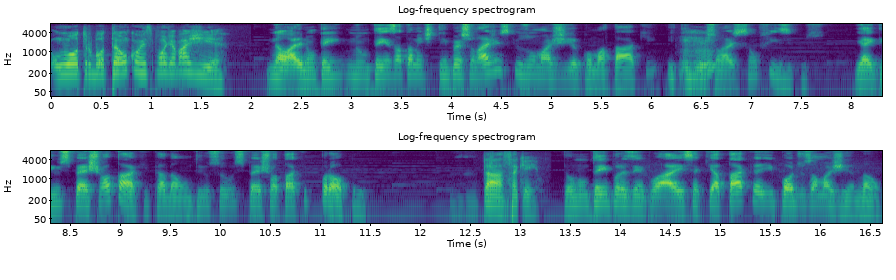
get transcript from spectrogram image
Um outro botão corresponde à magia. Não, aí não tem, não tem exatamente. Tem personagens que usam magia como ataque e tem Uhum. personagens que são físicos. E aí tem o special attack. Cada um tem o seu special attack próprio. Tá, saquei. Então não tem, por exemplo, ah, esse aqui ataca e pode usar magia. Não.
